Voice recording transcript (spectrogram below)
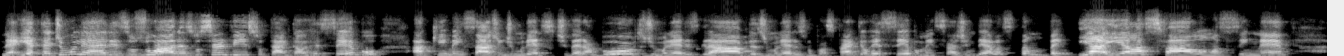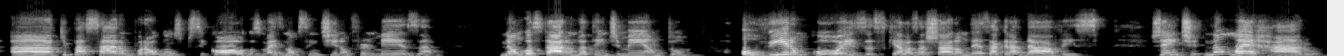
né, e até de mulheres usuárias do serviço, tá? Então, eu recebo Aqui, mensagem de mulheres que tiveram aborto, de mulheres grávidas, de mulheres no pós-parto, eu recebo mensagem delas também. E aí elas falam assim, né? Ah, que passaram por alguns psicólogos, mas não sentiram firmeza, não gostaram do atendimento, ouviram coisas que elas acharam desagradáveis. Gente, não é raro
